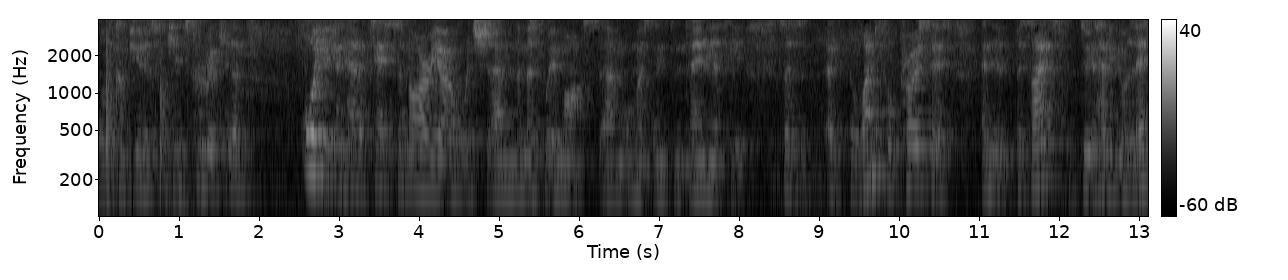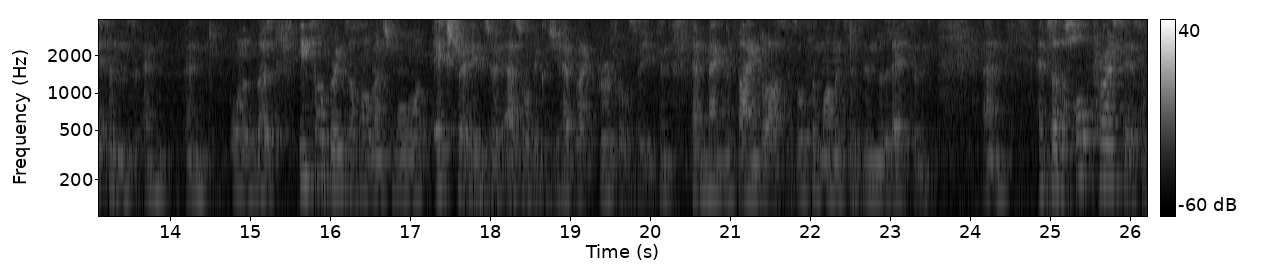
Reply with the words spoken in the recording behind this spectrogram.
or the computers for kids curriculum, or you can have a test scenario which um, the Mythware marks um, almost instantaneously. So it's a, a wonderful process. And besides do, having your lessons and, and all of those, Intel brings a whole bunch more extra into it as well because you have like peripherals, so you can have magnifying glasses or thermometers in the lessons. Um, and so the whole process of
